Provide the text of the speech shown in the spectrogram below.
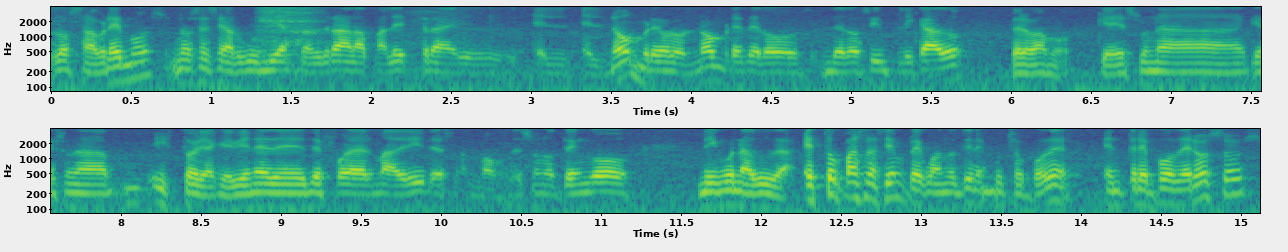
lo sabremos, no sé si algún día saldrá a la palestra el, nombre o los nombres de los, implicados, pero vamos, que es una, que es una historia que viene de, fuera del Madrid, eso, vamos, de eso no tengo ninguna duda. Esto pasa siempre cuando tienes mucho poder. Entre poderosos,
